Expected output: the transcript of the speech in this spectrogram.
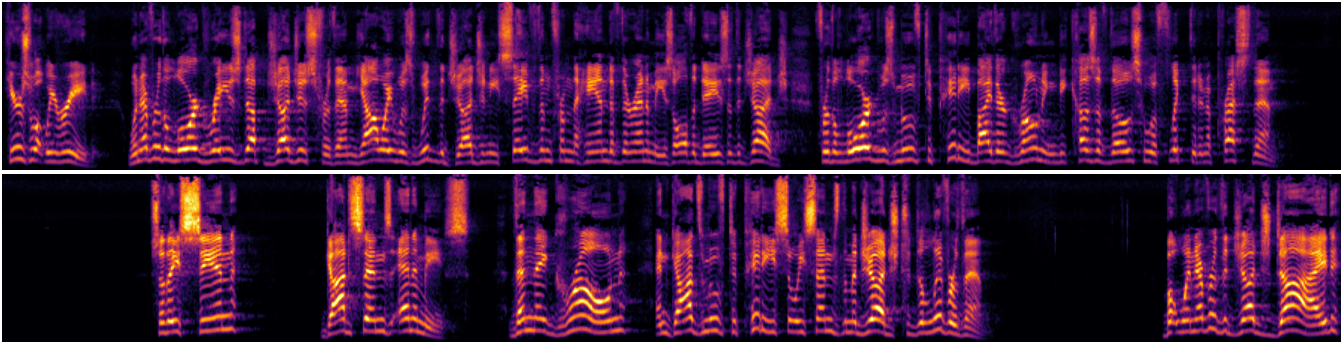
Here's what we read Whenever the Lord raised up judges for them, Yahweh was with the judge, and he saved them from the hand of their enemies all the days of the judge. For the Lord was moved to pity by their groaning because of those who afflicted and oppressed them. So they sin, God sends enemies. Then they groan, and God's moved to pity, so he sends them a judge to deliver them. But whenever the judge died,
